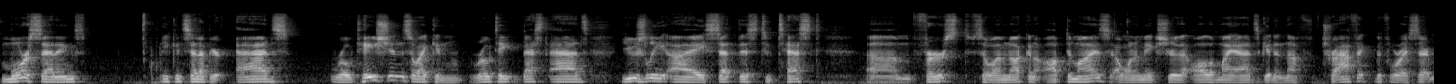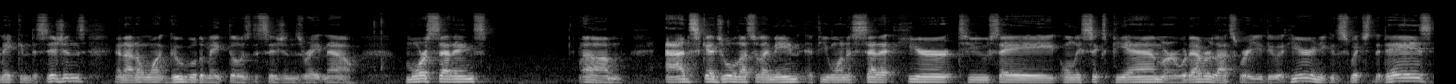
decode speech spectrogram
More settings. You can set up your ads rotation so I can rotate best ads. Usually I set this to test um, first so I'm not going to optimize. I want to make sure that all of my ads get enough traffic before I start making decisions and I don't want Google to make those decisions right now. More settings. Um, ad schedule. That's what I mean. If you want to set it here to say only 6 p.m. or whatever, that's where you do it here and you can switch the days.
